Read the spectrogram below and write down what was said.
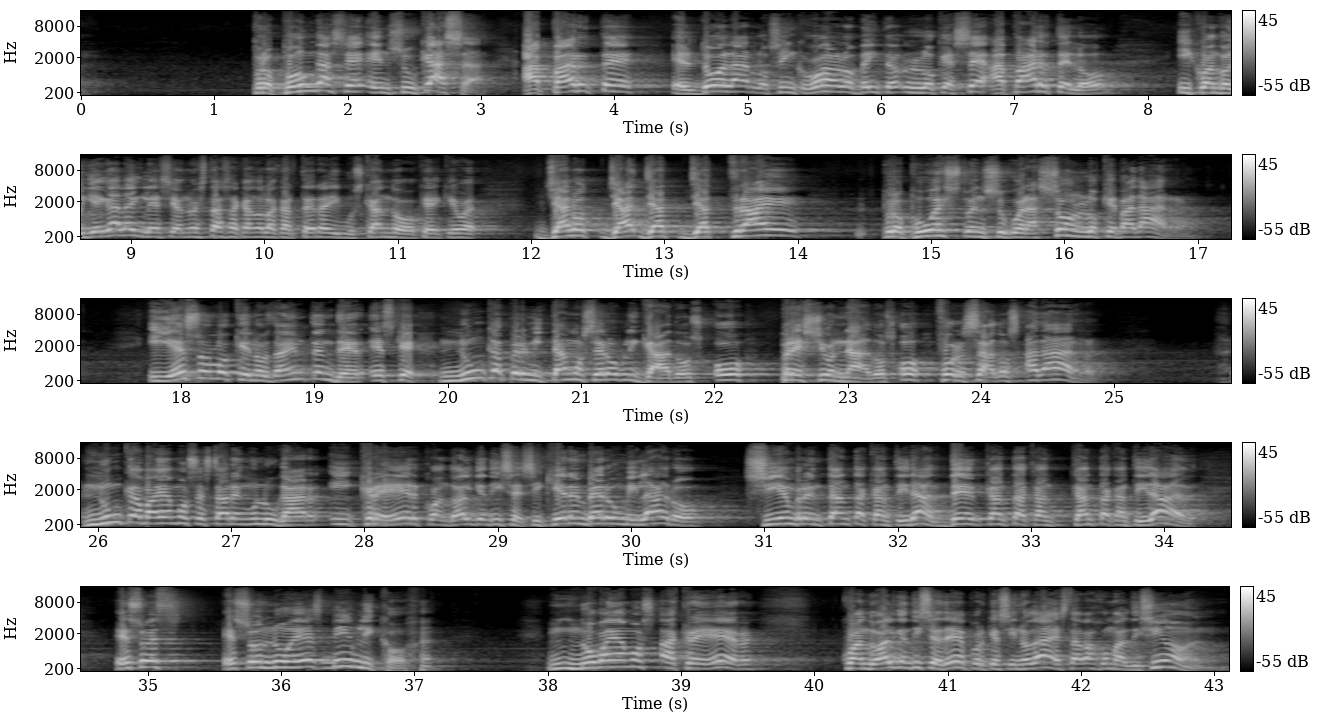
Propóngase en su casa, aparte el dólar, los 5 dólares, los 20, lo que sea, apártelo. Y cuando llega a la iglesia no está sacando la cartera y buscando, okay, ya, lo, ya, ya, ya trae propuesto en su corazón lo que va a dar. Y eso lo que nos da a entender es que nunca permitamos ser obligados o presionados o forzados a dar. Nunca vayamos a estar en un lugar y creer cuando alguien dice, si quieren ver un milagro, siembren tanta cantidad, den tanta, cantidad. Eso, es, eso no es bíblico. No vayamos a creer cuando alguien dice de, porque si no da, está bajo maldición.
